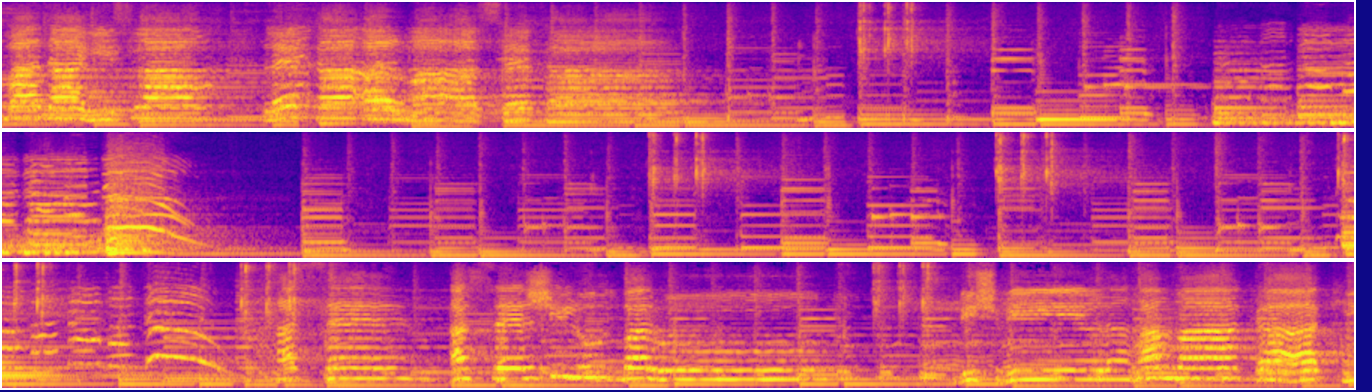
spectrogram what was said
ודאי יסלח לך על מעשיך. עשה, עשה שילוט ברור בשביל המקקים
